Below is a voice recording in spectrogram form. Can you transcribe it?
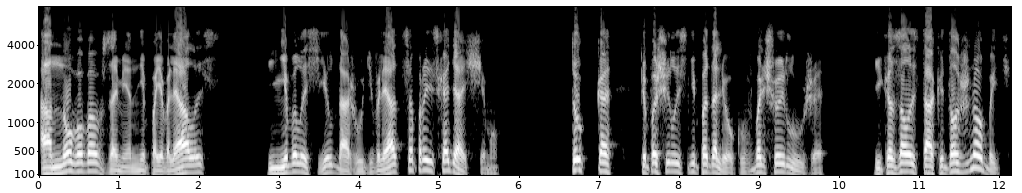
а нового взамен не появлялось, и не было сил даже удивляться происходящему. Тукка копошилась неподалеку, в большой луже, и казалось, так и должно быть,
